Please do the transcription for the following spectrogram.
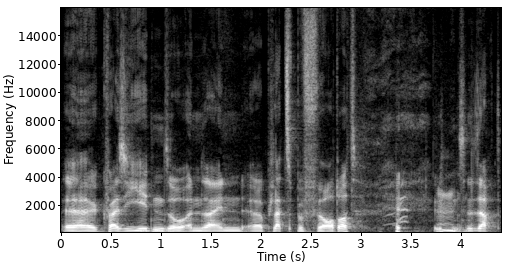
äh, quasi jeden so an seinen äh, Platz befördert. Mhm. sie sagt,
